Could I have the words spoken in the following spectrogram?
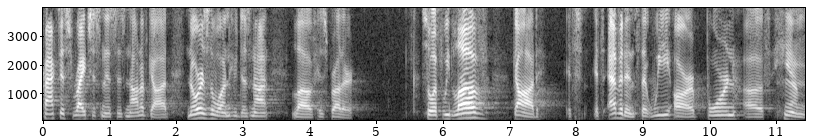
practice righteousness is not of God, nor is the one who does not love his brother. So if we love God, it's, it's evidence that we are born of him.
